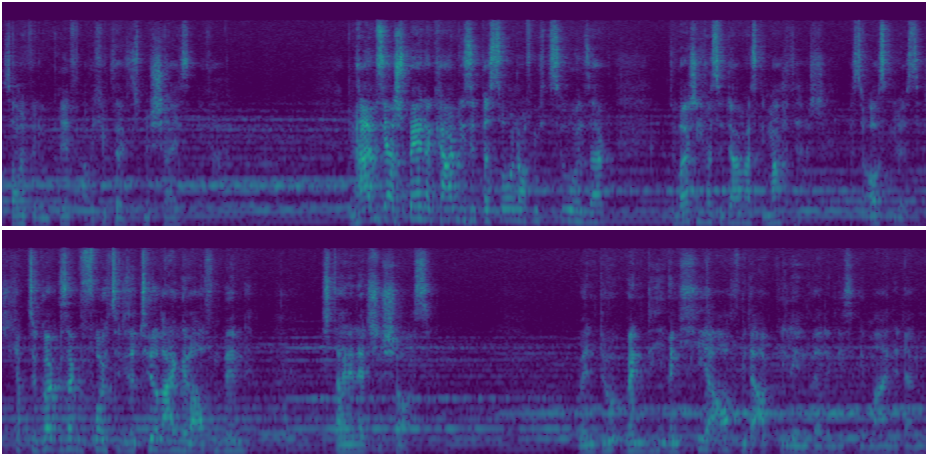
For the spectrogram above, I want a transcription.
Sorry für den Begriff, aber ich habe gesagt, es ist mir scheißegal. Ein halbes Jahr später kam diese Person auf mich zu und sagt, du weißt nicht, was du damals gemacht hast, was du ausgelöst hast. Ich habe zu Gott gesagt, bevor ich zu dieser Tür reingelaufen bin, ist deine letzte Chance. Wenn, du, wenn, wenn ich hier auch wieder abgelehnt werde in dieser Gemeinde, dann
